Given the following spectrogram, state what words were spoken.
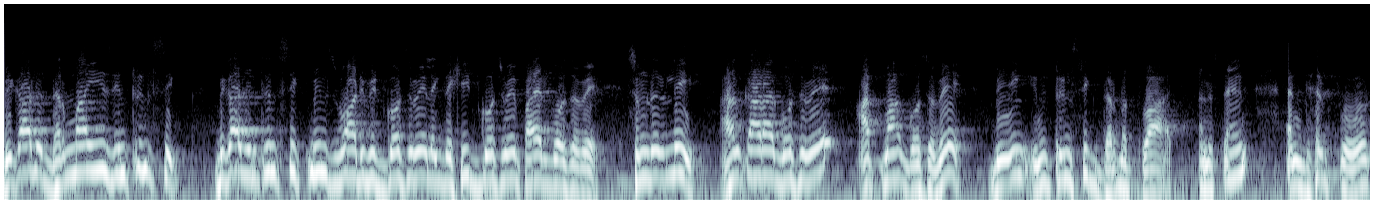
Because the dharma is intrinsic. Because intrinsic means what? If it goes away, like the heat goes away, fire goes away. Similarly, ahankara goes away, atma goes away, being intrinsic dharmatvat. Understand? And therefore,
